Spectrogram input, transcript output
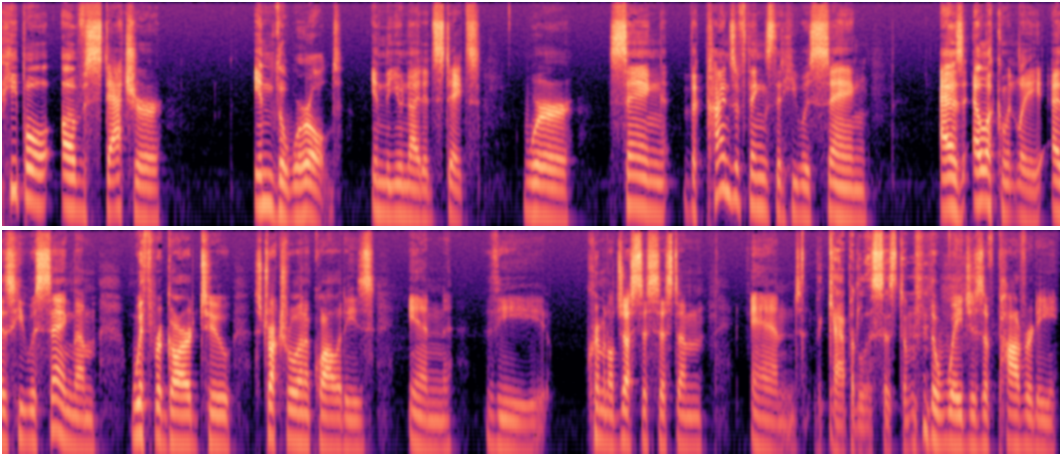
people of stature in the world in the United States were saying the kinds of things that he was saying as eloquently as he was saying them with regard to structural inequalities in the criminal justice system and The capitalist system. the wages of poverty,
